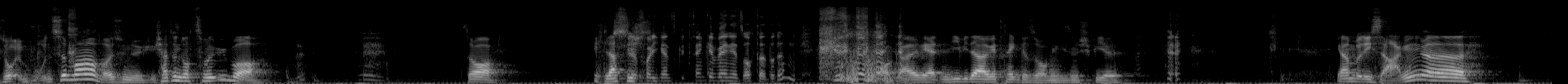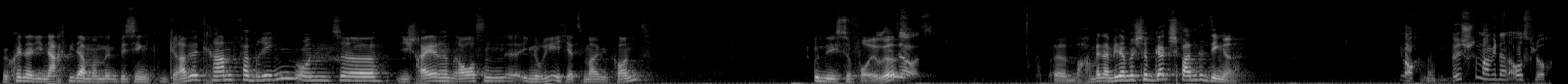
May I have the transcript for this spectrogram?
So, im Wohnzimmer? Weiß ich nicht. Ich hatte noch zwei über. So. Ich lasse dich. vor, die ganzen Getränke wären jetzt auch da drin. Oh, geil, wir hätten nie wieder Getränke sorgen in diesem Spiel. Ja, dann würde ich sagen, äh, wir können ja die Nacht wieder mal mit ein bisschen Grabbelkram verbringen und äh, die Schreierin draußen äh, ignoriere ich jetzt mal gekonnt. Und nächste Folge äh, machen wir dann wieder bestimmt ganz spannende Dinge. Ja, bestimmt mal wieder ein Ausflug.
